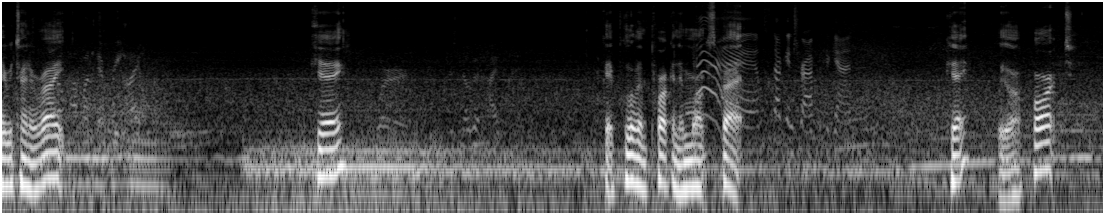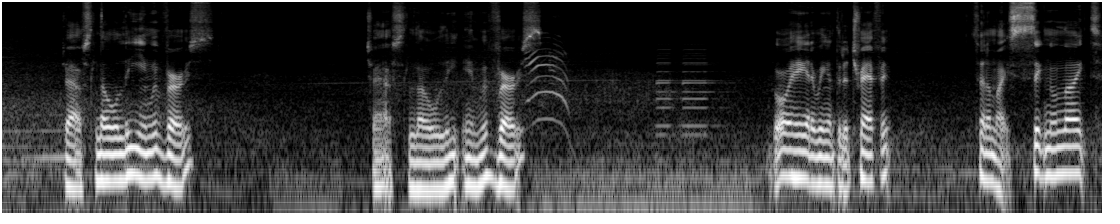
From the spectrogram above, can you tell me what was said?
Okay, we turn it right. Okay. Okay, pull over and park in the marked spot. Okay, we are parked. Drive slowly in reverse. Drive slowly in reverse. Go ahead and ring into the traffic. Turn on my signal light.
